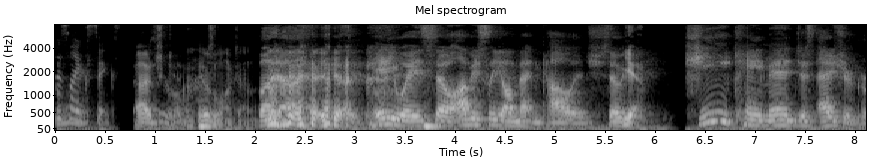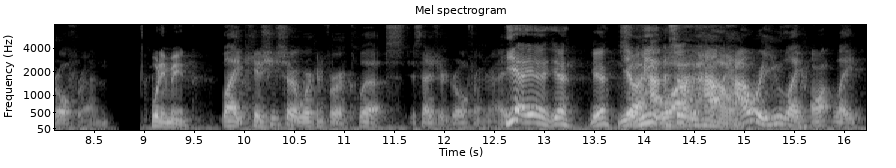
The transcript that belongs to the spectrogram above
It was like six. I'm just kidding. It was a long time. But uh, anyways, so obviously y'all met in college. So Yeah. she came in just as your girlfriend, What do you mean? Like, cause she started working for Eclipse just as your girlfriend, right? Yeah, yeah, yeah, yeah. So, Yeah, we, how, so how, how were you like on like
